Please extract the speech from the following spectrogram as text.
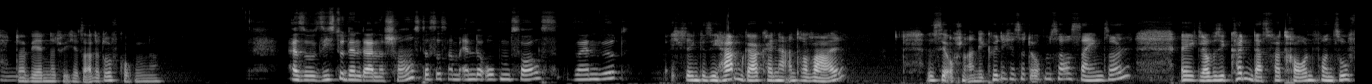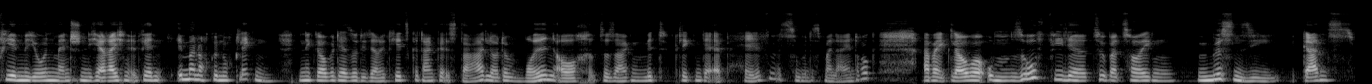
Mhm. Da werden natürlich jetzt alle drauf gucken. Ne? Also siehst du denn da eine Chance, dass es am Ende Open Source sein wird? Ich denke, sie haben gar keine andere Wahl. Das ist ja auch schon angekündigt, dass es Open Source sein soll. Ich glaube, sie können das Vertrauen von so vielen Millionen Menschen nicht erreichen. Es werden immer noch genug klicken. Und ich glaube, der Solidaritätsgedanke ist da. Die Leute wollen auch sozusagen mit Klicken der App helfen, ist zumindest mein Eindruck. Aber ich glaube, um so viele zu überzeugen, müssen sie ganz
